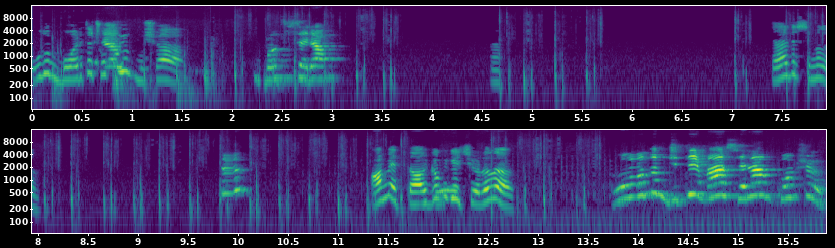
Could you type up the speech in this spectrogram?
Oğlum bu harita çok büyükmüş ha. Batu selam. Neredesin oğlum? Ahmet dalga mı geçiyor oğlum? Oğlum ciddiyim ha selam komşu.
